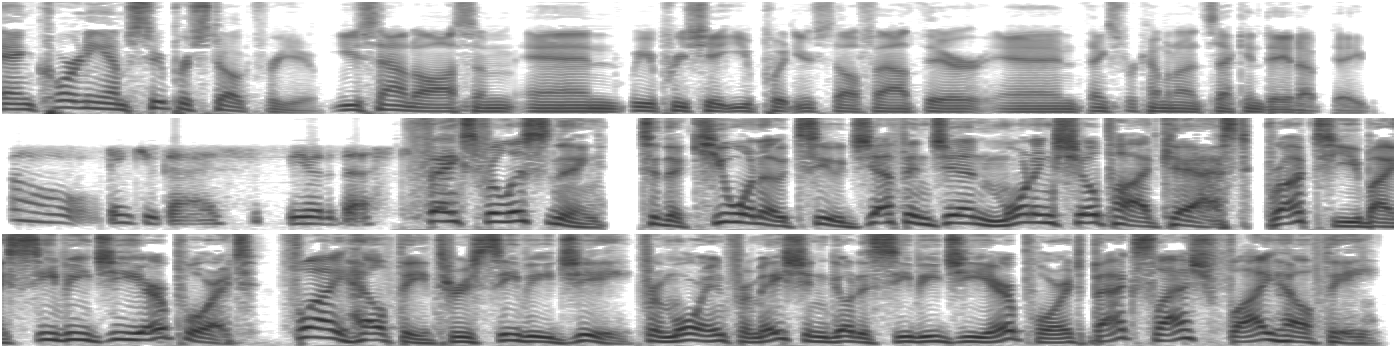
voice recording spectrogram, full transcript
And Courtney, I'm super stoked for you. You sound awesome, and we appreciate you putting yourself out there. And thanks for coming on Second Date Update. Oh, thank you guys. You're the best. Thanks for listening to the Q102 Jeff and Jen Morning Show podcast brought to you by CVG Airport. Fly healthy through CVG. For more information, go to CVG Airport backslash fly healthy.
